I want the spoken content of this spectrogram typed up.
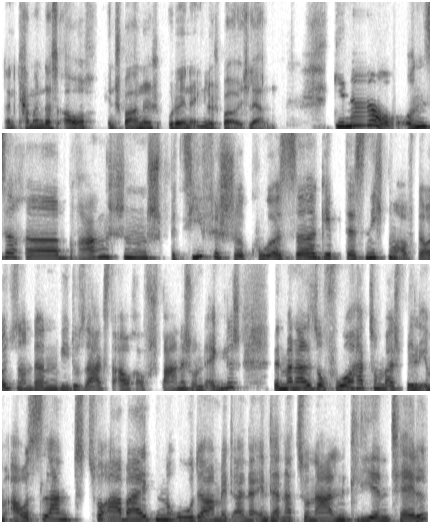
dann kann man das auch in Spanisch oder in Englisch bei euch lernen. Genau, unsere branchenspezifische Kurse gibt es nicht nur auf Deutsch, sondern wie du sagst, auch auf Spanisch und Englisch. Wenn man also vorhat, zum Beispiel im Ausland zu arbeiten oder mit einer internationalen Klientel,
